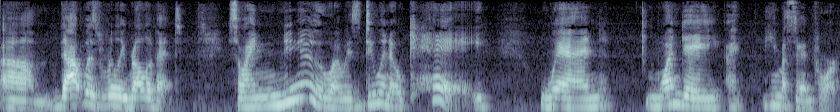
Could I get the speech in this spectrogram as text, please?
um, that was really relevant. So I knew I was doing okay when one day, I, he must have been four.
